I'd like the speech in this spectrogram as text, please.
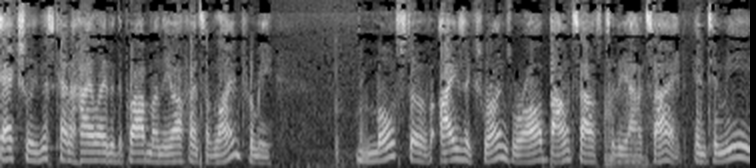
actually this kind of highlighted the problem on the offensive line for me most of Isaac's runs were all bounce outs to the Mm-hmm. outside. And to me,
